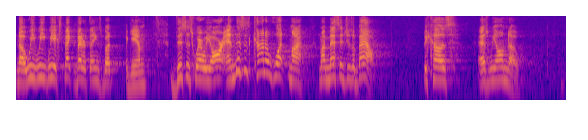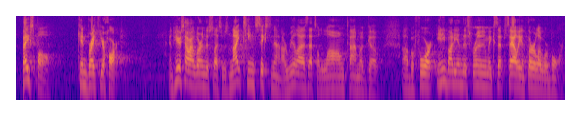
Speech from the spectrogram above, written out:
No, we, we, we expect better things, but again, this is where we are, and this is kind of what my, my message is about. Because, as we all know, baseball can break your heart. And here's how I learned this lesson. It was 1969. I realize that's a long time ago, uh, before anybody in this room except Sally and Thurlow were born.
